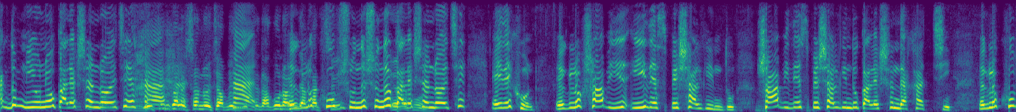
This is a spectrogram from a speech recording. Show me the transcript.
একদম নিউ নিউ কালেকশন রয়েছে হ্যাঁ রয়েছে, আপনি হ্যাঁ, দেখতে থাকুন, আমি দেখাচ্ছি। খুব সুন্দর সুন্দর কালেকশন রয়েছে। এই দেখুন এগুলো সব ঈদ স্পেশাল কিন্তু সব ঈদ স্পেশাল কিন্তু কালেকশন দেখাচ্ছি। এগুলো খুব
